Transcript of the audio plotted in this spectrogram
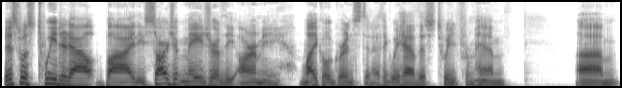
this was tweeted out by the Sergeant Major of the Army, Michael Grinston. I think we have this tweet from him um,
